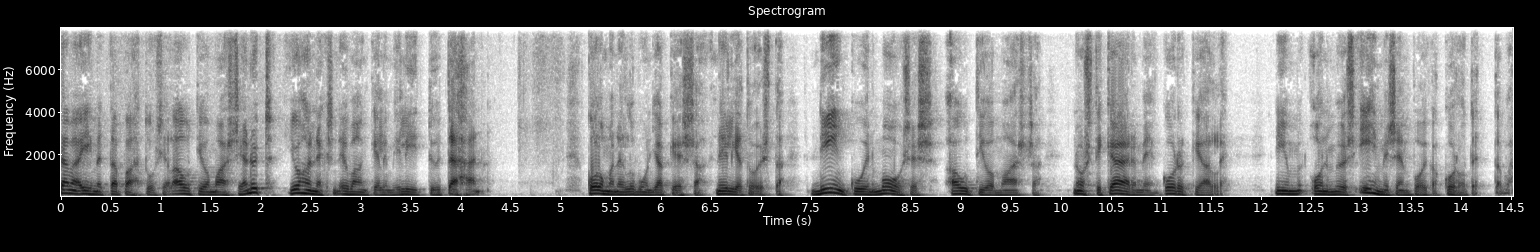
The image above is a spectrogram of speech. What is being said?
Tämä ihme tapahtuu siellä autiomaassa ja nyt Johanneksen evankeliumi liittyy tähän. Kolmannen luvun jakeessa 14. Niin kuin Mooses autiomaassa nosti käärmeen korkealle, niin on myös ihmisen poika korotettava,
